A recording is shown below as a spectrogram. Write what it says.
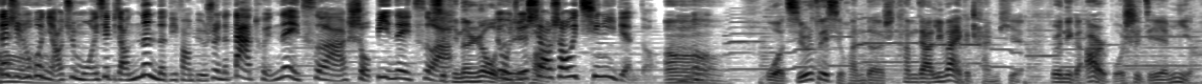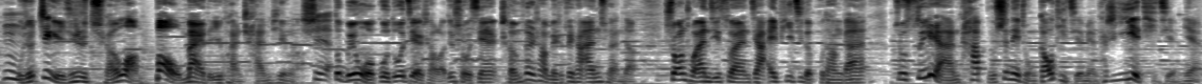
但是如果你要去磨一些比较嫩的地方，比如说你的大腿内侧啊、手臂内侧啊，细皮嫩肉，对，我觉得是要稍微轻一点的。嗯。我其实最喜欢的是他们家另外一个产品，就是那个阿尔博士洁颜蜜。嗯，我觉得这个已经是全网爆卖的一款产品了，是都不用我过多介绍了。就首先成分上面是非常安全的，双重氨基酸加 APG 的葡萄苷。就虽然它不是那种膏体洁面，它是液体洁面，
